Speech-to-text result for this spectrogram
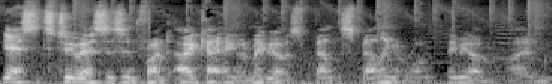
Yes, it's two S's in front. Okay, hang on. Maybe I was spell spelling it wrong. Maybe I'm... I'm...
